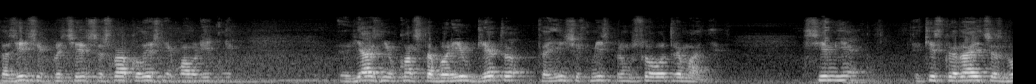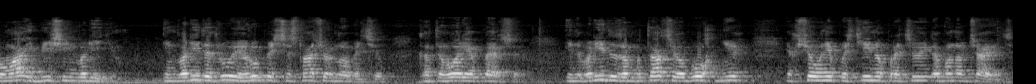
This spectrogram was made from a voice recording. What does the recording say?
та з інших причин числа колишніх малолітніх, в'язнів концтаборів, гетто та інших місць примусового тримання. Сім'ї, які складаються з двома і більше інвалідів. Інваліди другої групи з числа чорнобильців, категорія перша. Інваліди з ампутацією обох ніг, якщо вони постійно працюють або навчаються.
